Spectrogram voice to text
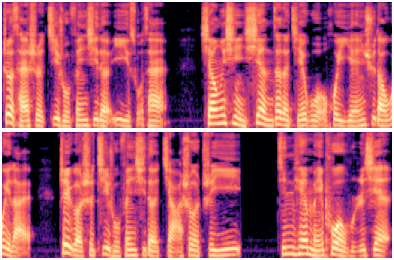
这才是技术分析的意义所在。相信现在的结果会延续到未来，这个是技术分析的假设之一。今天没破五日线。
